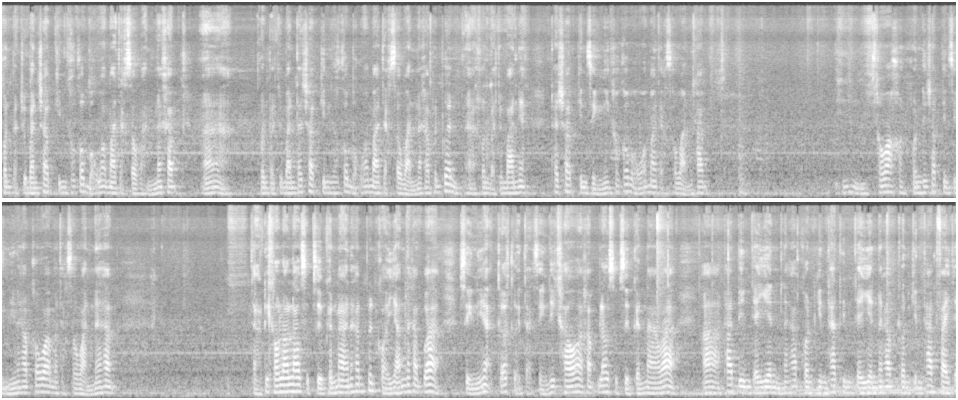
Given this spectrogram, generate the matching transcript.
คนปัจจุบันชอบกินเขาก็บอกว่ามาจากสวรรค์นะครับอ่าคนปัจจุบันถ้าชอบกินเขาก็บอกว่ามาจากสวรรค์นะครับ เพื่อนๆอ่าคนปัจจุบันเนี่ยถ้าชอบกินสิ่งนี้เขาก็บอกว่ามาจากสวรรค์ครับ เขาว่าคนคนที่ชอบกินสิ่งนี้นะครับเขาว่ามาจากสวรรค์นะครับ จากที่เขาเล่าเล่าสืบๆกันมานะครับ เพื่อนขอย้ำนะครับว่าสิ่งนี้ก็เกิดจากสิ่งที่เขาครับเล่าสืบๆกันมาว่าธาตุดินใจเย็นนะครับ คนกินธาตุดินใจเย็นนะครับ คนกินธาตุไฟใจ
